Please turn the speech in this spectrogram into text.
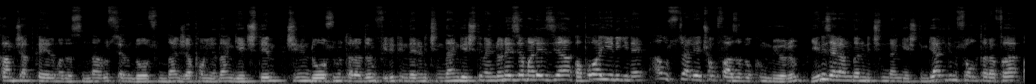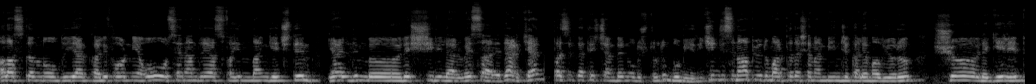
Kamçatka Yarımadası'ndan, Rusya'nın doğusundan, Japonya'dan geçtim. Çin'in doğusunu taradım. Filipinlerin içinden geçtim. Endonezya, Malezya, Papua Yeni Gine, Avustralya'ya çok fazla dokunmuyorum. Yeni Zelanda'nın içinden geçtim. Geldim sol tarafa. Alaska'nın olduğu yer Kaliforniya. O San Andreas fayından geçtim. Geldim böyle Şililer vesaire derken Pasifik Ateş Çemberi'ni oluşturdum. Bu bir. İkincisi ne yapıyordum arkadaş? Hemen bir ince kalem alıyorum. Şöyle gelip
